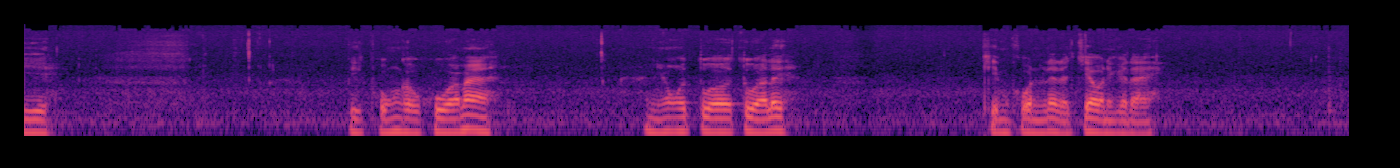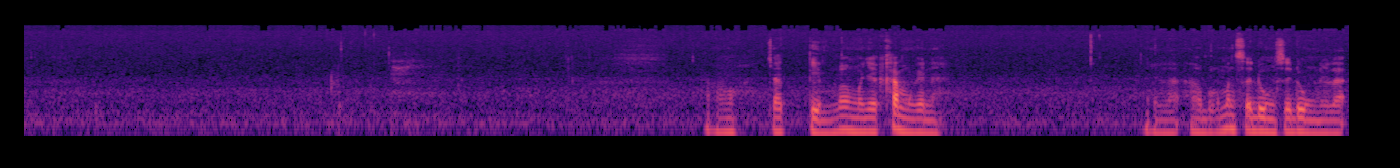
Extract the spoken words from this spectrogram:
ดี ปีกผงเขาครัวมาอันนี้เอาตัวตัวเลยเข้มข้นเลยละเจียวนี่ก็ได้ เอาจัดติ่มลงมันจะค่ำกันนะนี่แหละเอาบอกมันสะดุ้งสะดุ้งนี่แหละ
